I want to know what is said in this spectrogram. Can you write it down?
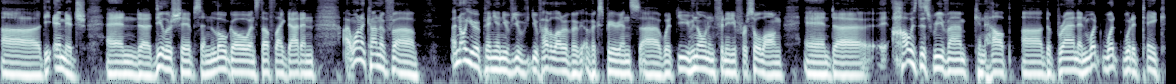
uh, the image and uh, dealerships and logo and stuff like that. And I want to kind of uh, I know your opinion. You've you've you've have a lot of, of experience uh, with you've known Infiniti for so long, and uh, how is this revamp can help uh, the brand, and what what would it take,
